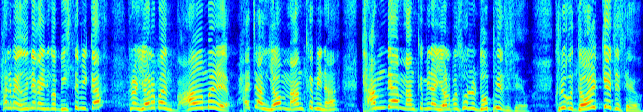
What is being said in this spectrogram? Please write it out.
하나님의 은혜가 있는 거 믿습니까? 그럼 여러분 마음을 활짝 연 만큼이나 담대한 만큼이나 여러분 손을 높이 드세요. 그리고 넓게 드세요.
